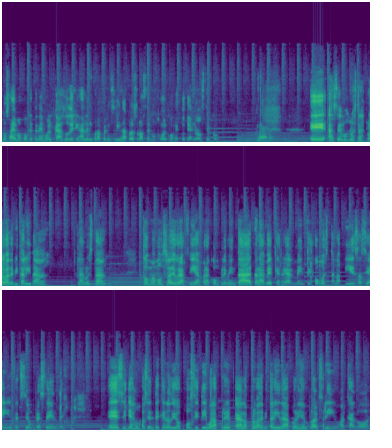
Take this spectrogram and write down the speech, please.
lo sabemos porque tenemos el caso de que es alérgico a la penicilina, pero eso lo hacemos con el correcto diagnóstico. Claro. Eh, hacemos nuestras pruebas de vitalidad, claro está, tomamos radiografía para complementar, para ver que realmente cómo está la pieza, si hay infección presente. Eh, si ya es un paciente que nos dio positivo a la, la, prueba de vitalidad, por ejemplo, al frío, al calor,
